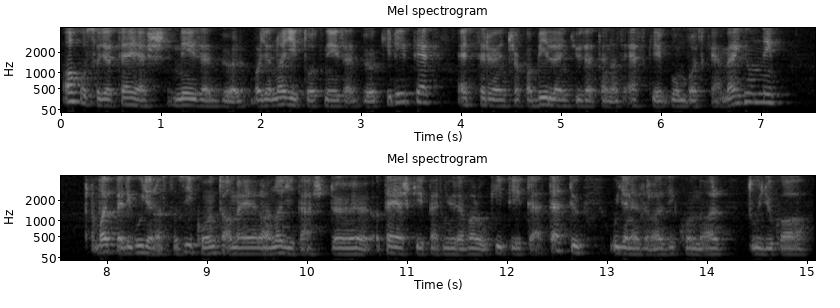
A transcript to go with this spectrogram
Ahhoz, hogy a teljes nézetből, vagy a nagyított nézetből kilépjek, egyszerűen csak a billentyűzeten az Escape gombot kell megnyomni, vagy pedig ugyanazt az ikont, amelyel a nagyítást a teljes képernyőre való kitételt tettük, ugyanezzel az ikonnal tudjuk a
